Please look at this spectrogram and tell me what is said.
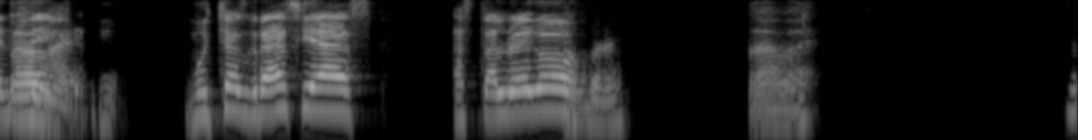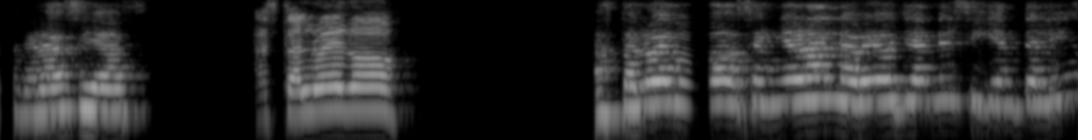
Bye Excelente. bye. Mu- Muchas gracias. Hasta Bye luego. bye. Bye bye. Gracias. Hasta luego. Hasta luego. Señora, la veo ya en el siguiente link.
